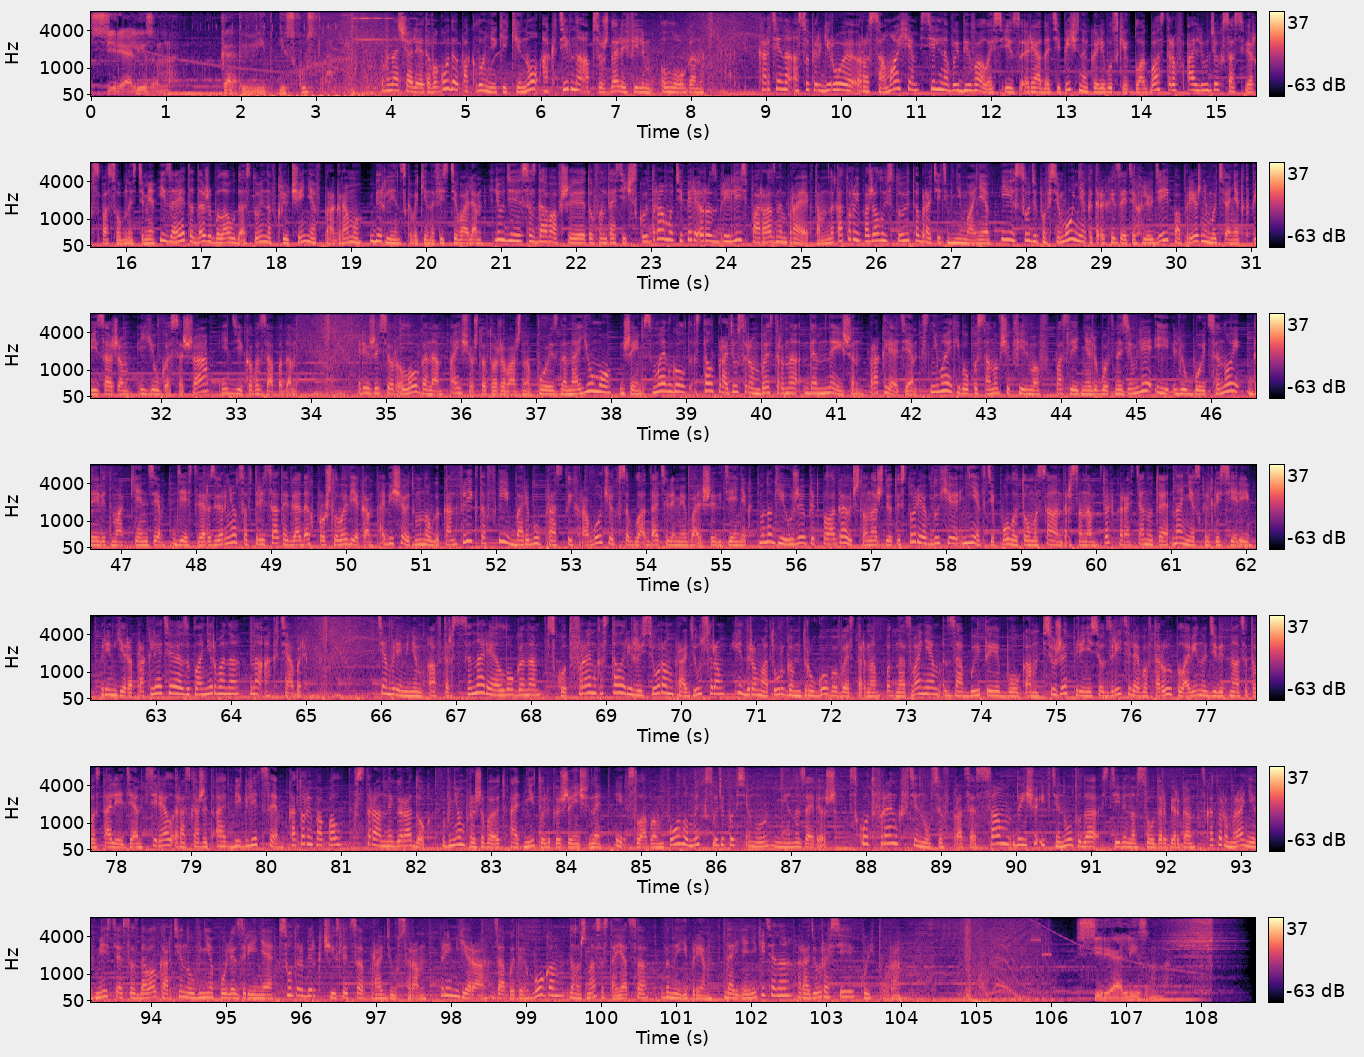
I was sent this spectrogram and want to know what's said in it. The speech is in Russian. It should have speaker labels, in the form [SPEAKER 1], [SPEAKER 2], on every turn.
[SPEAKER 1] Сериализм как вид искусства.
[SPEAKER 2] В начале этого года поклонники кино активно обсуждали фильм «Логан». Картина о супергерое Росомахе сильно выбивалась из ряда типичных голливудских блокбастеров о людях со сверхспособностями, и за это даже была удостоена включения в программу Берлинского кинофестиваля. Люди, создававшие эту фантастическую драму, теперь разбрелись по разным проектам, на которые, пожалуй, стоит обратить внимание. И, судя по всему, некоторых из этих людей по-прежнему тянет к пейзажам Юга США и Дикого Запада. Режиссер Логана, а еще что тоже важно, поезда на Юму, Джеймс Мэнголд стал продюсером вестерна «Damnation» – «Проклятие». Снимает его постановщик фильмов «Последняя любовь на земле» и «Любой ценой» Дэвид Маккензи. Действие развернется в 30-х годах прошлого века. Обещают много конфликтов и борьбу простых рабочих с обладателями больших денег. Многие уже предполагают, что нас ждет история в духе «Нефти» Пола Томаса Андерсона, только растянутая на несколько серий. Премьера «Проклятия» запланирована на октябрь. Тем временем автор сценария Логана Скотт Фрэнк стал режиссером, продюсером и драматургом другого вестерна под названием «Забытые Богом». Сюжет перенесет зрителя во вторую половину 19 столетия. Сериал расскажет о беглеце, который попал в странный городок. В нем проживают одни только женщины, и слабым полом их, судя по всему, не назовешь. Скотт Фрэнк втянулся в процесс сам, да еще и втянул туда Стивена Содерберга, с которым ранее вместе создавал картину «Вне поля зрения». Числится продюсером. Премьера «Забытых Богом» должна состояться в ноябре. Дарья Никитина, Радио России «Культура».
[SPEAKER 1] Сериализм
